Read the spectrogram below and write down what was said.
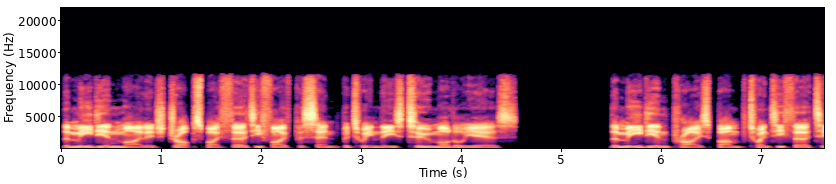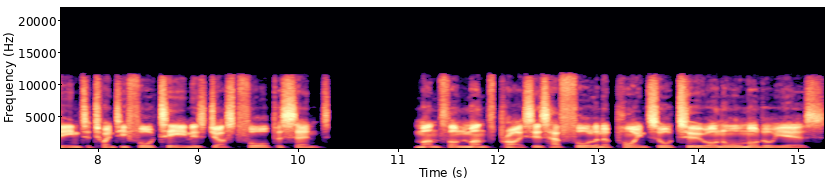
the median mileage drops by 35% between these two model years. The median price bump 2013 to 2014 is just 4%. Month on month prices have fallen a point or two on all model years.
